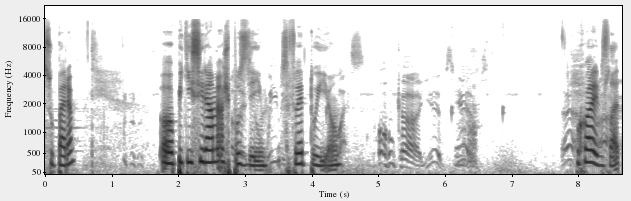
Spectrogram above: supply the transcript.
Super. O, pití si dáme až později. Sflirtují, jo. Pochválit vzhled.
